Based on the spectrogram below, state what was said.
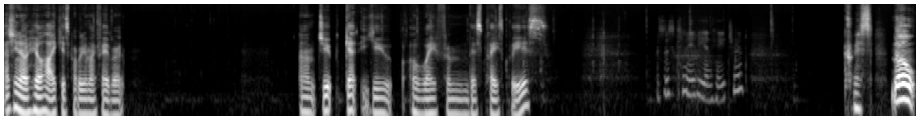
Actually, no. Hill Hike is probably my favorite. Um, Jupe, get you away from this place, please. Is this Canadian hatred? Chris, no.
